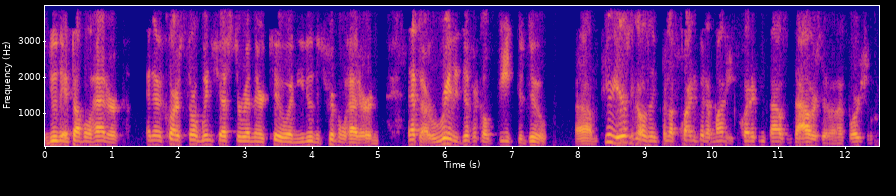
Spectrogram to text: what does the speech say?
to do that double header and then of course throw Winchester in there too, and you do the triple header, and that's a really difficult feat to do. Um, a few years ago, they put up quite a bit of money, quite a few thousand dollars, and unfortunately,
